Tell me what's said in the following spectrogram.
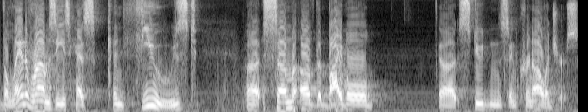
the land of Ramesses has confused uh, some of the Bible uh, students and chronologers.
